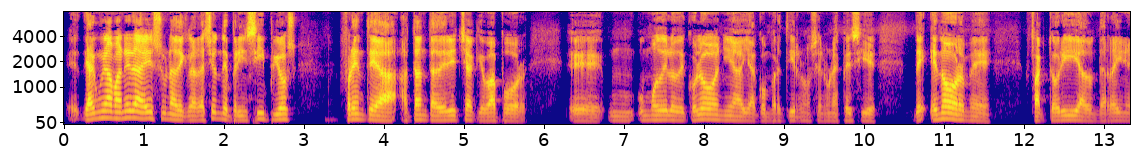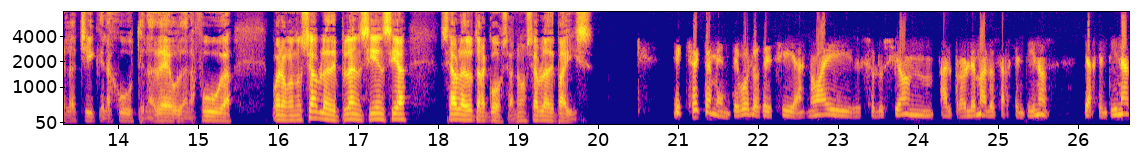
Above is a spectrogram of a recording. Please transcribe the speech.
eh, de alguna manera es una declaración de principios frente a, tanta derecha que va por eh, un, un modelo de colonia y a convertirnos en una especie de enorme factoría donde reine la chica, el ajuste, la deuda, la fuga. Bueno, cuando se habla de plan ciencia, se habla de otra cosa, ¿no? Se habla de país. Exactamente, vos lo decías, no hay solución al problema de los argentinos y argentinas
